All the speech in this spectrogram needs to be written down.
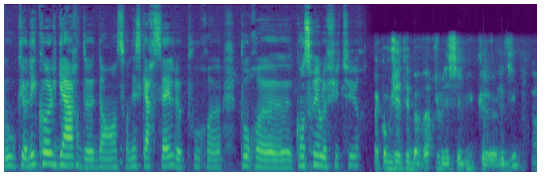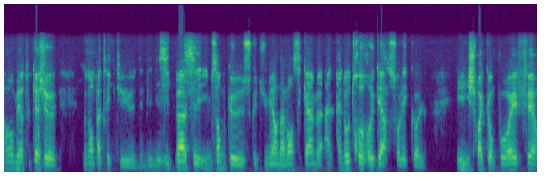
ou que l'école garde dans son escarcelle pour, euh, pour euh, construire le futur? Bah, Comme j'ai été bavard, je vais laisser Luc euh, le dire. Non, mais en tout cas, je, non, Patrick, tu n'hésites pas. Il me semble que ce que tu mets en avant, c'est quand même un, un, autre regard sur l'école. Et je crois qu'on pourrait faire,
